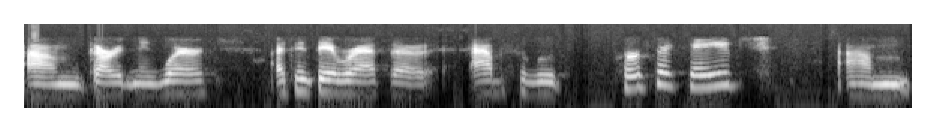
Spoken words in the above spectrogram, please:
um, gardening. Where I think they were at the absolute perfect age. Um,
